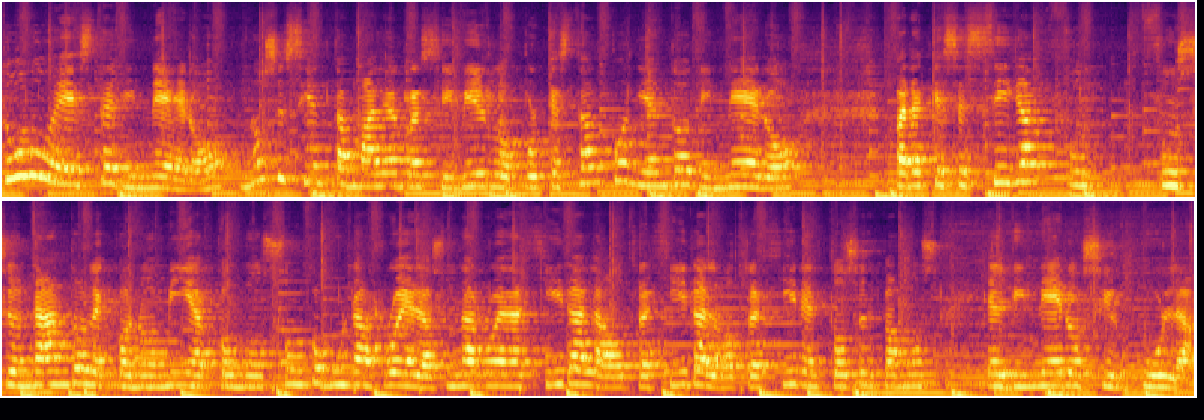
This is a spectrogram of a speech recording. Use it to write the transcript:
Todo este dinero, no se sienta mal en recibirlo porque están poniendo dinero para que se siga funcionando la economía como son como unas ruedas, una rueda gira, la otra gira, la otra gira, entonces vamos, el dinero circula.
